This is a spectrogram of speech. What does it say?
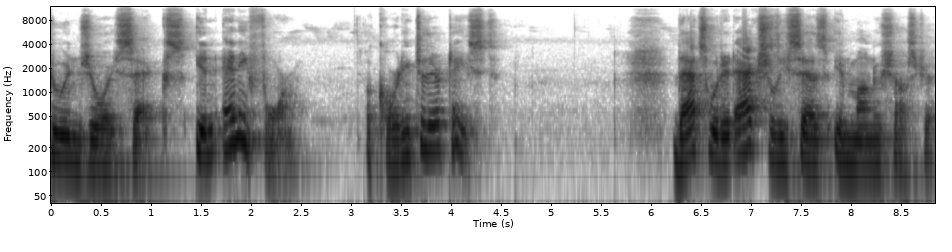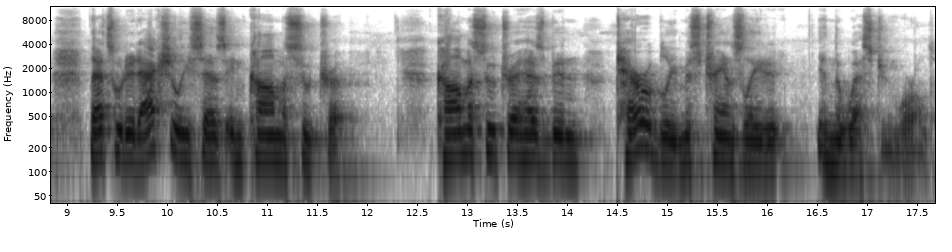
to enjoy sex in any form, according to their taste. That's what it actually says in Manu Shastra. That's what it actually says in Kama Sutra. Kama Sutra has been terribly mistranslated in the Western world.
